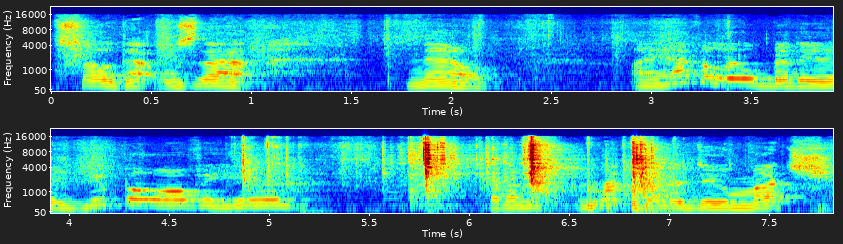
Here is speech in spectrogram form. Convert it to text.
So that was that. Now, I have a little bit of Yupo over here, but I'm not going to do much.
